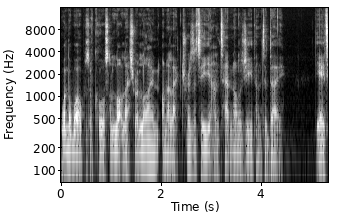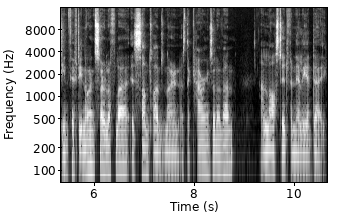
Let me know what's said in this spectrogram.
when the world was of course a lot less reliant on electricity and technology than today. The 1859 solar flare is sometimes known as the Carrington event and lasted for nearly a day.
